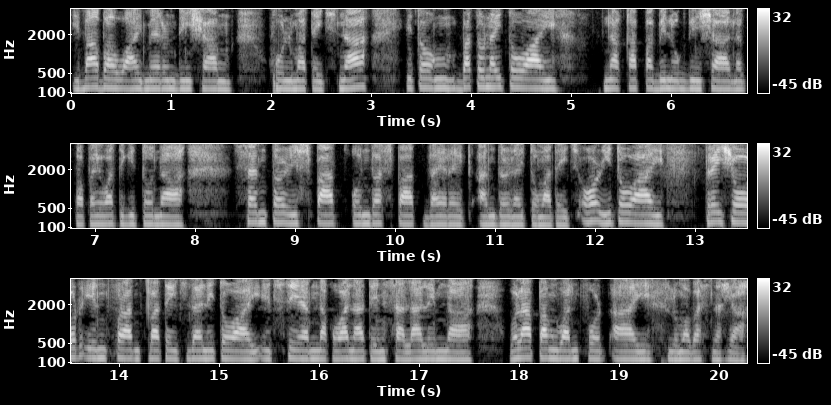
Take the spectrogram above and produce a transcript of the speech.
ibabaw ay meron din siyang hole matage na itong bato na ito ay nakapabilog din siya. Nagpapahiwatig ito na center spot on the spot direct under na ito matage or ito ay treasure in front battage dahil ito ay HTM nakuha natin sa lalim na wala pang 1/4 ay lumabas na siya.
